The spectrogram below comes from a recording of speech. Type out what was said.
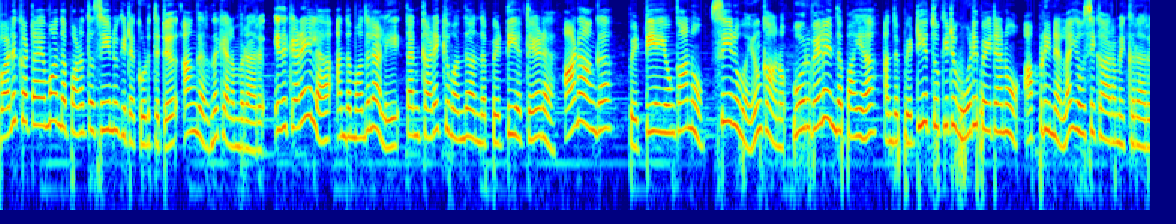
வலுக்கட்டாயமா அந்த பணத்தை சீனு கிட்ட கொடுத்துட்டு அங்க இருந்து கிளம்புறாரு. இதுக்கிடையில அந்த முதலாளி தன் கடைக்கு வந்து அந்த பெட்டியை தேட ஆனா அங்க பெட்டியையும் காணும் சீனுவையும் காணும். ஒருவேளை இந்த பையன் அந்த பெட்டியை தூக்கிட்டு ஓடி போயிட்டானோ அப்படின்னு எல்லாம் யோசிக்க ஆரம்பிக்கிறாரு.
